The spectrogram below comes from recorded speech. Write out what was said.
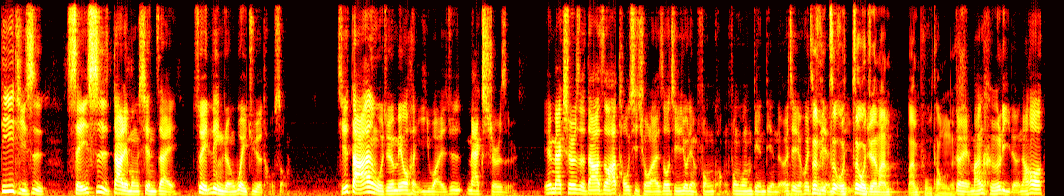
第一题是谁是大联盟现在最令人畏惧的投手？其实答案我觉得没有很意外，就是 Max Scherzer，因为 Max Scherzer 大家知道他投起球来的时候其实有点疯狂、疯疯癫癫的，而且也会自言自语。这这我这我觉得蛮蛮普通的，对，蛮合理的。然后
